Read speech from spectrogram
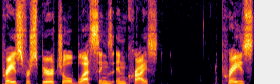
Praise for spiritual blessings in Christ. Praise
